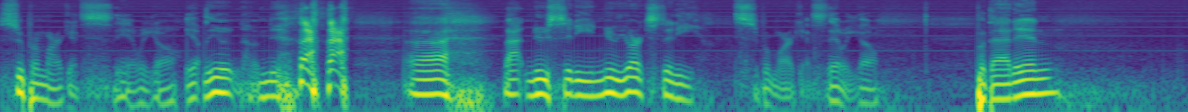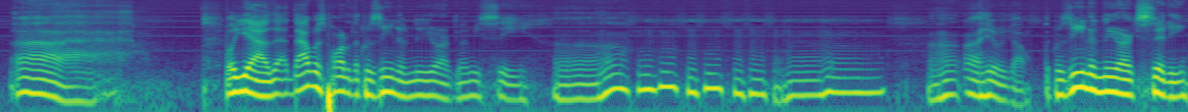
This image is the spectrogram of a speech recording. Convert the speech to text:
supermarkets. There we go. Yep. New, new uh, not New City, New York City supermarkets. There we go. Put that in. Ah. Uh, well, yeah, that that was part of the cuisine of New York. Let me see. Uh-huh. uh-huh. Uh, here we go. The cuisine of New York City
